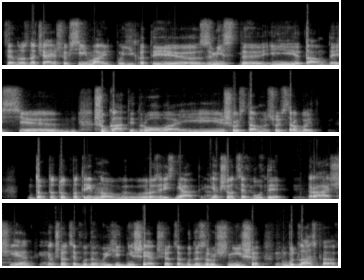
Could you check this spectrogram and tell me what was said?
це не означає, що всі мають поїхати е, з міст е, і там десь е, шукати дрова і щось там щось робити. Тобто тут потрібно розрізняти. Якщо це буде краще, якщо це буде вигідніше, якщо це буде зручніше, будь ласка,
